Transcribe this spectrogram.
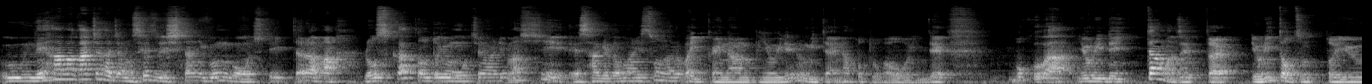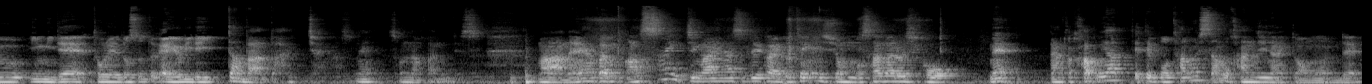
値幅ガチャガチャもせず下にぐんぐん落ちていったら、まあ、ロスカットの時ももちろんありますし下げ止まりそうならば一回難品を入れるみたいなことが多いんで僕はよりで一旦は絶対より凸という意味でトレードするときはよりで一旦バーンと入っちゃいますね。そんな感じです。まあねやっぱり朝一マイナスでかいとテンションも下がるしこうねなんか株やっててこう楽しさも感じないと思うんで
